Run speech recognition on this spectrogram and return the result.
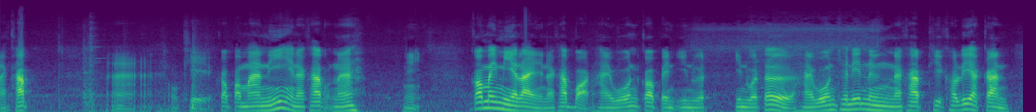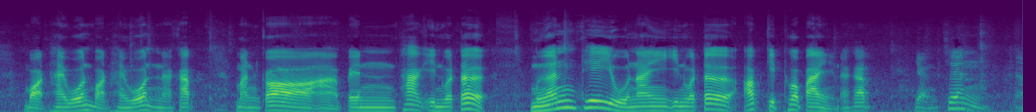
นะครับ อ่า โอเค ก็ประมาณนี้นะครับนะ นี่ ก็ไม่มีอะไรนะครับ บอร์ดไฮโวลต์ก็เป็นอินเวอร์อินเวอร์เตอร์ไฮโวลต์ชนิดหนึ่งนะครับ ที่เขาเรียกกันบอร์ดไฮโวลต์บอร์ดไฮโวลต์นะครับ มันก็อ่าเป็นภาคอินเวอร์เตอร์ เหมือนที่อยู่ในอินเวอร์เตอร์ออฟกิดทั่วไปนะครับ อย่างเช่นอ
